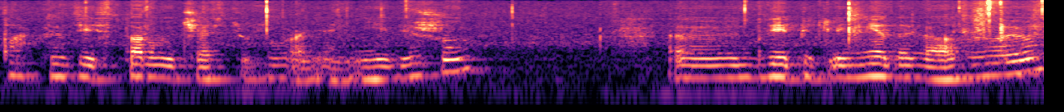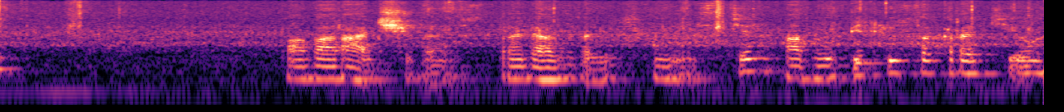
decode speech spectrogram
Так, здесь вторую часть узора я не вяжу. Э, две петли не довязываю. Поворачиваю, провязываю вместе. Одну петлю сократила.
